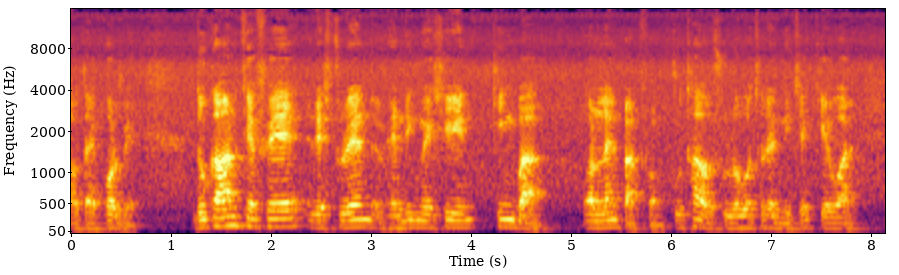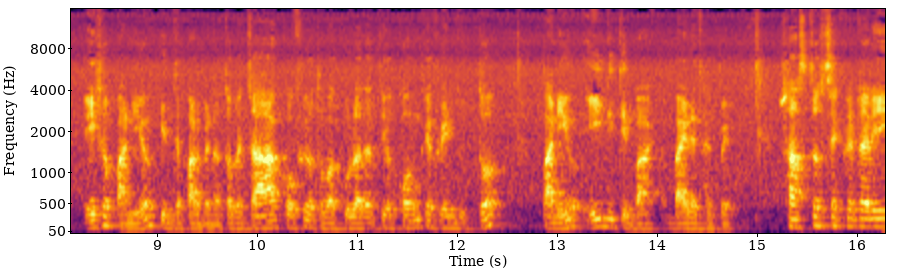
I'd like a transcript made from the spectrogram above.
আওতায় পড়বে। দোকান, ক্যাফে, রেস্টুরেন্ট ভেন্ডিং মেশিন কিংবা অনলাইন প্ল্যাটফর্ম কোথাও ষোলো বছরের নিচে কেউ আর এইসব পানীয় কিনতে পারবে না। তবে চা, কফি অথবা কুলা জাতীয় কম ক্যাফেইনযুক্ত পানীয় এই নীতির বাইরে থাকবে। স্বাস্থ্য সেক্রেটারি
